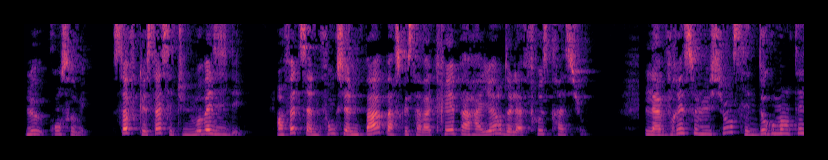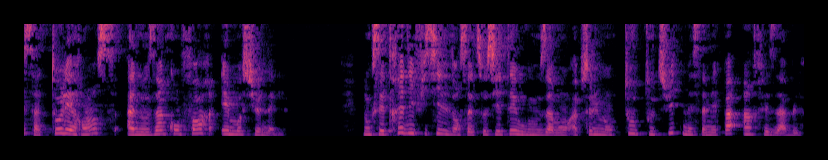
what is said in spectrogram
le consommer. Sauf que ça, c'est une mauvaise idée. En fait, ça ne fonctionne pas parce que ça va créer par ailleurs de la frustration. La vraie solution, c'est d'augmenter sa tolérance à nos inconforts émotionnels. Donc c'est très difficile dans cette société où nous avons absolument tout tout de suite, mais ça n'est pas infaisable.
